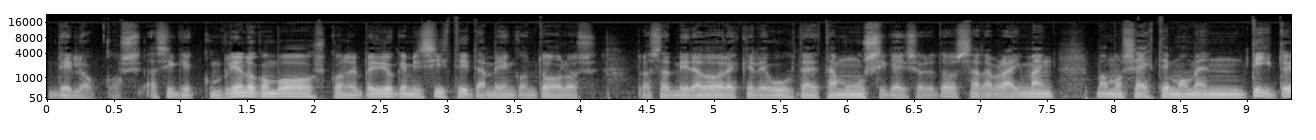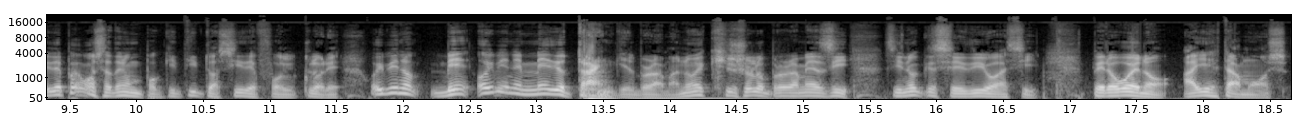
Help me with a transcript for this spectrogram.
de locos. Así que cumpliendo con vos, con el pedido que me hiciste y también con todos los, los admiradores que le gusta esta música y sobre todo Sarah Brightman, vamos a este momentito. Y después vamos a tener un poquitito así de folclore. Hoy viene, hoy viene medio tranqui el programa. No es que yo lo programé así, sino que se dio así. Pero bueno, ahí estamos.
